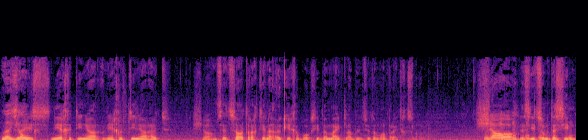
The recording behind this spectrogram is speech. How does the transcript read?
Hoe Sy jonk? is 19 jaar, 9 of 10 jaar oud. Sjoe. En sy het Saterdag teen 'n ouetjie geboks hier by my klub en sy het hom amper uitgeslaan. Sjoe. Dis iets om te sien.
